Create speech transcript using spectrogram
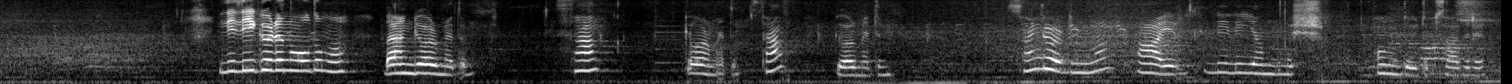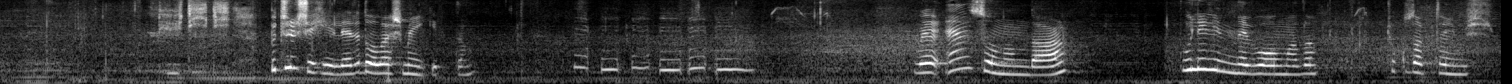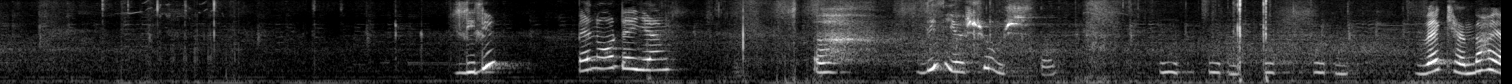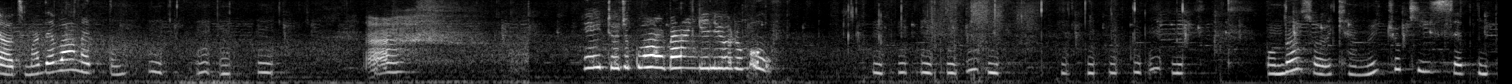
Lili'yi gören oldu mu? Ben görmedim. Sen? Görmedim. Sen? Görmedim. Sen gördün mü? Hayır. Lili yanmış. Onu duyduk sadece. Bütün şehirleri dolaşmaya gittim. Ve en sonunda bu Lili'nin evi olmalı. Çok uzaktaymış. Lili? Ben oradayım. Ah, Lili yaşıyormuş işte. Ve kendi hayatıma devam ettim. Ah. Hey çocuklar ben geliyorum. Of. Ondan sonra kendimi çok iyi hissettim.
